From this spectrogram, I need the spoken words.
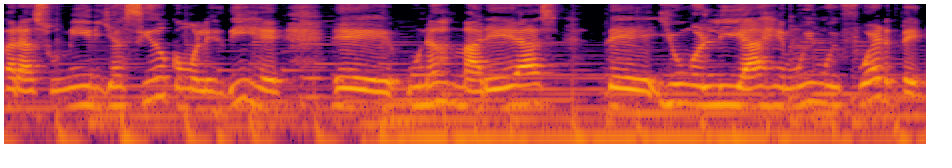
para asumir. Y ha sido, como les dije, eh, unas mareas y un oleaje muy muy fuerte.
